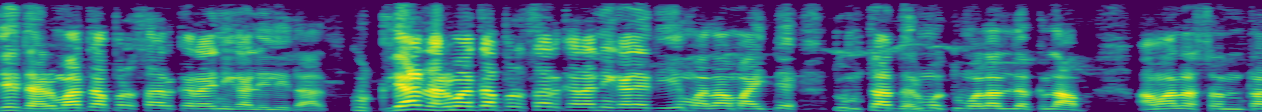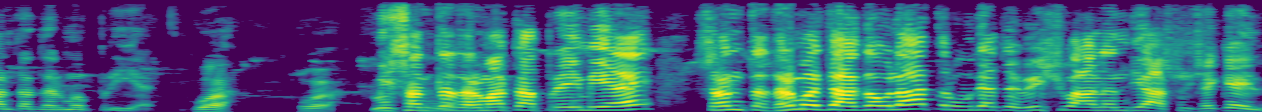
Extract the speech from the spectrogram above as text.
जे धर्माचा प्रसार करायला निघालेले आज. कुठल्या धर्माचा प्रसार करायला निघाल्यात हे मला माहिती नाही. तुमचा धर्म तुम्हाला लकलाभ आम्हाला संतांचा धर्म प्रिय आहे. वा वा. मी संत धर्माचा प्रेमी आहे. संत धर्म जागवला तर उद्याचं विश्व आनंदी असू शकेल.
